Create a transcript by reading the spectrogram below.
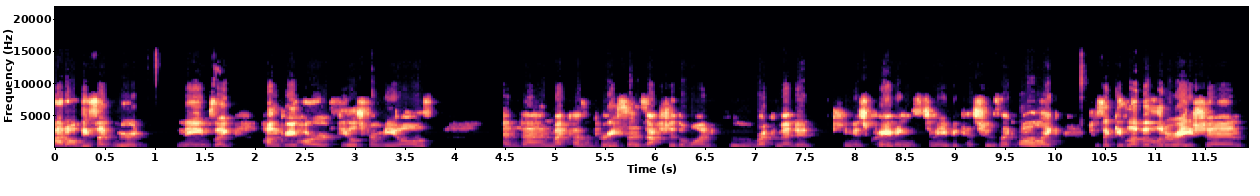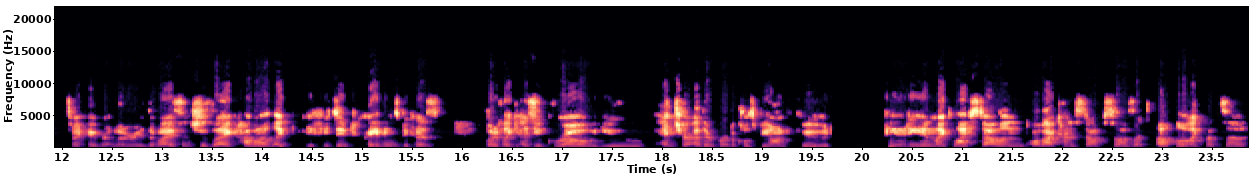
had all these like weird names like Hungry Heart, Feels for Meals, and then my cousin Teresa is actually the one who recommended Kimia's Cravings to me because she was like, oh, like, she's like, you love alliteration. It's my favorite literary device. And she's like, how about, like, if you did Cravings because what if, like, as you grow, you enter other verticals beyond food, beauty and, like, lifestyle and all that kind of stuff. So I was like, oh, like, that's a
